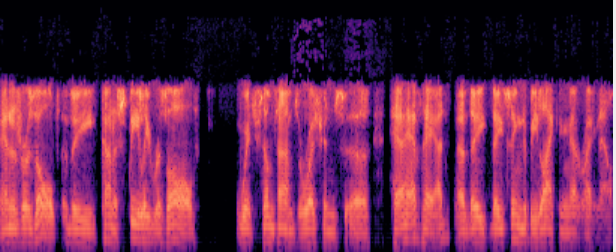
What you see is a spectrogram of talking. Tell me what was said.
And as a result, the kind of steely resolve, which sometimes the Russians uh, have had, uh, they they seem to be lacking that right now.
